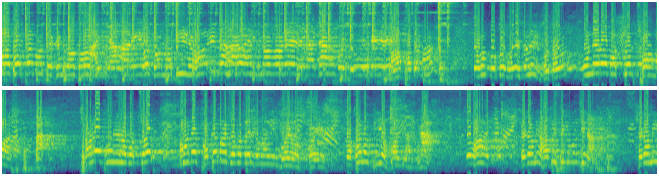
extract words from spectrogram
মা দেখেন কখনো বিয়ে হয় নাই। মা ফাতেমা তখন কত বয়স জানেন? কত? পনেরো বছর ছ মাস। সাড়ে পনেরো বছর আমাদের ফাতেমা জগতের জননীর বয়স বয়স। তখনও বিয়ে হয় না। না। তো ভাই এটা আমি হাফিজ থেকে বলছি না। সেটা আমি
